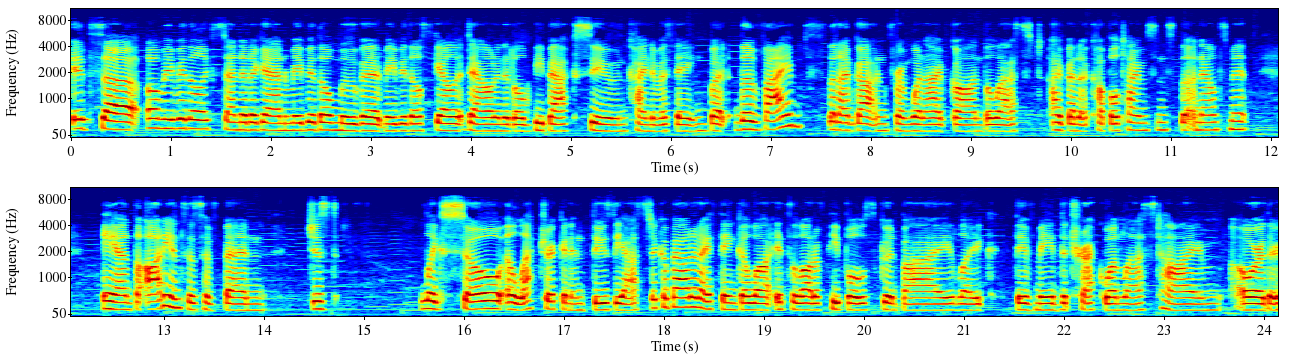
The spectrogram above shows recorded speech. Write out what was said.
It's, it's uh oh maybe they'll extend it again, maybe they'll move it, maybe they'll scale it down and it'll be back soon, kind of a thing. But the vibes that I've gotten from when I've gone the last I've been a couple times since the announcement, and the audiences have been just like so electric and enthusiastic about it. I think a lot it's a lot of people's goodbye like they've made the trek one last time or they're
